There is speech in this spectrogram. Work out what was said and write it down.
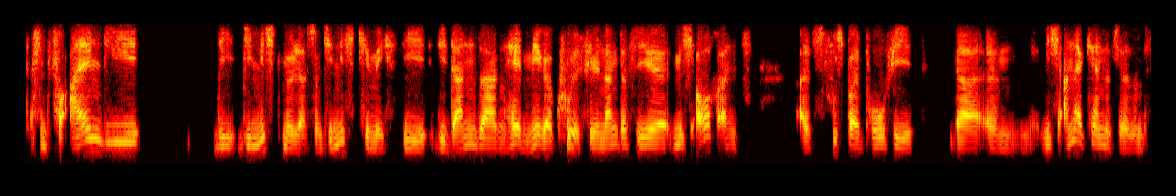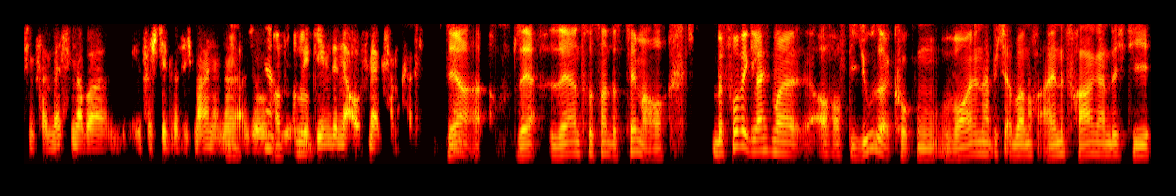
das sind vor allem die, die, die Nicht-Müllers und die Nicht-Kimmichs, die, die dann sagen, hey, mega cool, vielen Dank, dass ihr mich auch als, als Fußballprofi da ähm, nicht anerkennen, das ja so ein bisschen vermessen, aber ihr versteht, was ich meine. Ne? Also ja, wir geben denen eine Aufmerksamkeit. Ja, sehr, sehr interessantes Thema auch. Bevor wir gleich mal auch auf die User gucken wollen, habe ich aber noch eine Frage an dich, die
